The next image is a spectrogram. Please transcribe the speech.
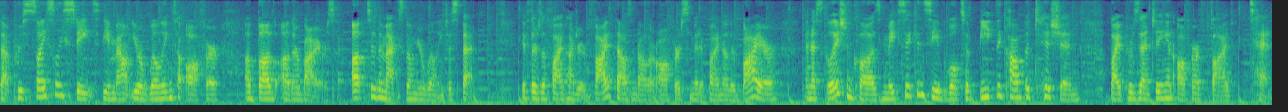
that precisely states the amount you're willing to offer above other buyers, up to the maximum you're willing to spend. If there's a $505,000 offer submitted by another buyer, an escalation clause makes it conceivable to beat the competition by presenting an offer of 510.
